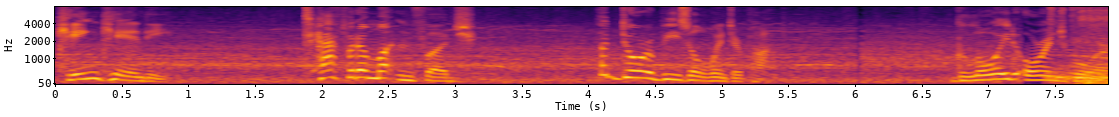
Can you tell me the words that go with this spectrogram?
King Candy, Taffyta Muttonfudge, Adorabeezle Winterpop, Gloyd Orangeboar.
